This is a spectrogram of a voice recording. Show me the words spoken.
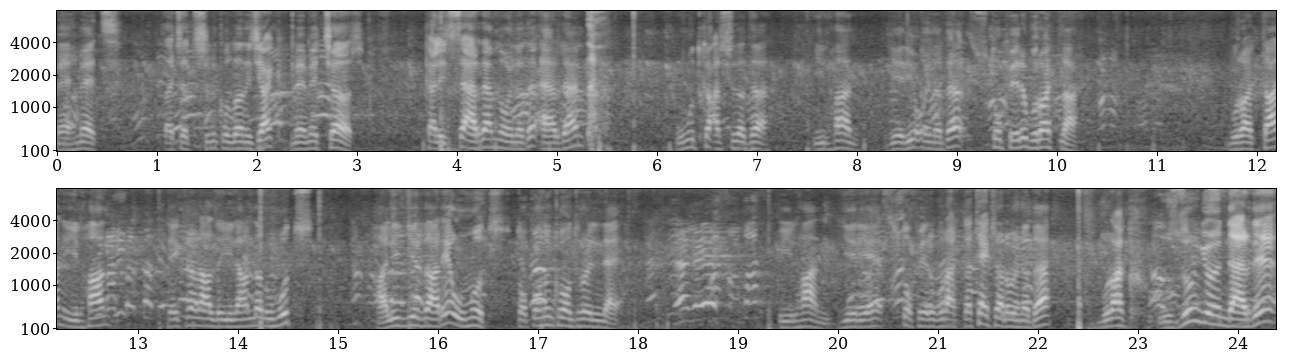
Mehmet taç atışını kullanacak. Mehmet Çağır. Kalecisi Erdem'le oynadı. Erdem Umut karşıladı. İlhan geriye oynadı. Stoperi Burak'la. Burak'tan İlhan tekrar aldı İlhan'dan Umut. Halil girdi araya Umut. Top onun kontrolünde. İlhan geriye stoperi Burak'la tekrar oynadı. Burak uzun gönderdi.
